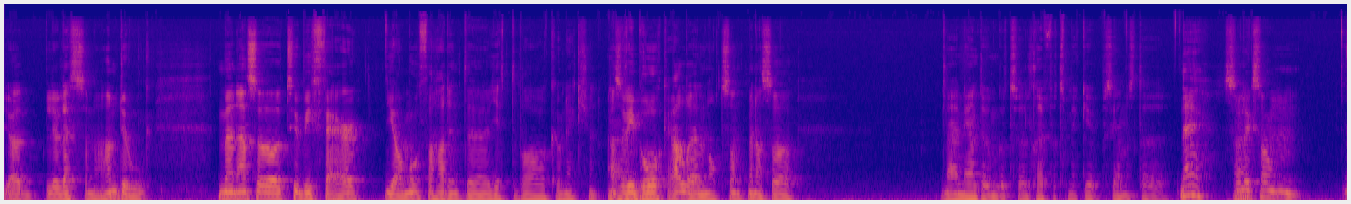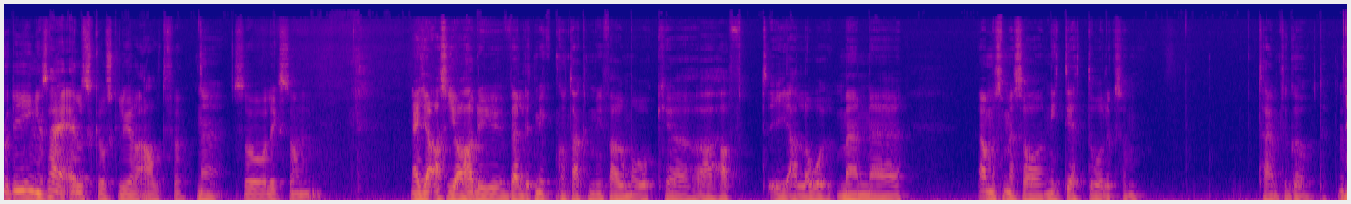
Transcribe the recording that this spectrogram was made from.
jag blev ledsen när han dog. Men alltså, to be fair. Jag och morfar hade inte jättebra connection. Alltså Nej. vi bråkade aldrig eller något sånt, men alltså... Nej, ni har inte umgåtts eller träffats så mycket på senaste... Nej, så Nej. liksom... Och det är ingen så här jag älskar och skulle göra allt för. Nej. Så liksom... Nej, jag, alltså jag hade ju väldigt mycket kontakt med min farmor och jag har haft i alla år. Men... eh, Ja men som jag sa, 91 år liksom. Time to go. Typ.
